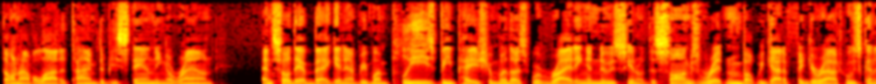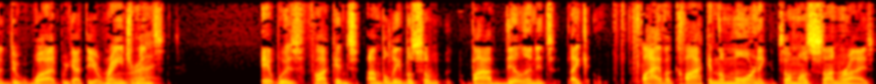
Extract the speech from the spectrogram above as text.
don't have a lot of time to be standing around. And so they're begging everyone, please be patient with us. We're writing a new, you know, the song's written, but we got to figure out who's going to do what. We got the arrangements. It was fucking unbelievable. So Bob Dylan, it's like five o'clock in the morning. It's almost sunrise.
